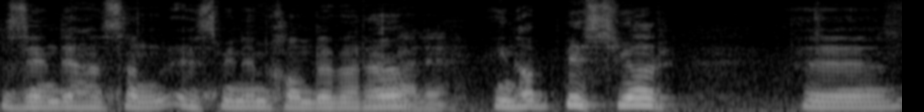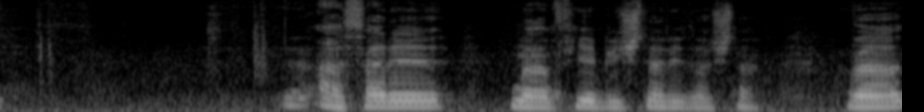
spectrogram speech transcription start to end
زنده هستن اسمی نمی‌خوام ببرم. بله. اینها بسیار اثر منفی بیشتری داشتن. و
